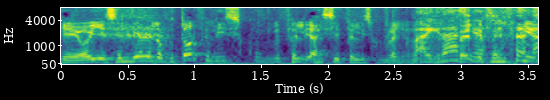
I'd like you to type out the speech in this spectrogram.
Que hoy es el día del locutor. Feliz, cum- fel- ay, sí, feliz cumpleaños. ¿no? Ay, gracias. Fe- Feliz,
